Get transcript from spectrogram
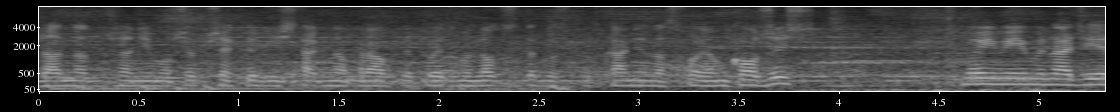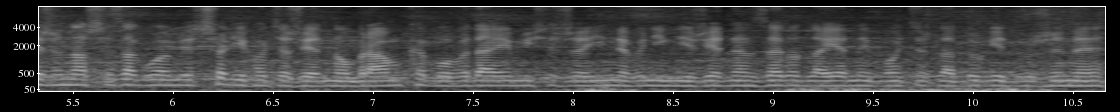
żadna dusza nie może przechylić tak naprawdę, powiedzmy, losu tego spotkania na swoją korzyść. No i miejmy nadzieję, że nasze Zagłębie strzeli chociaż jedną bramkę, bo wydaje mi się, że inny wynik niż 1-0 dla jednej bądź też dla drugiej drużyny,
